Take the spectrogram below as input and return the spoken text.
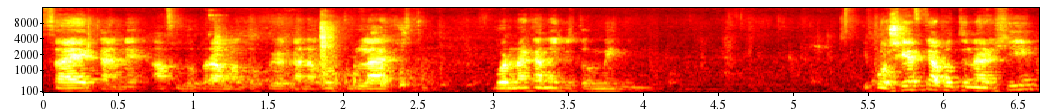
θα έκανε αυτό το πράγμα το οποίο έκανα εγώ τουλάχιστον. Μπορεί να έκανε και το μήνυμα. Υποσχέθηκα από την αρχή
